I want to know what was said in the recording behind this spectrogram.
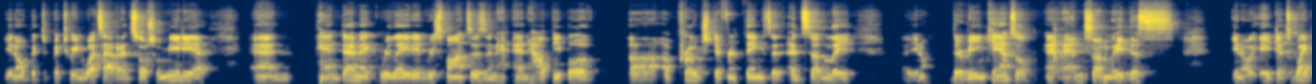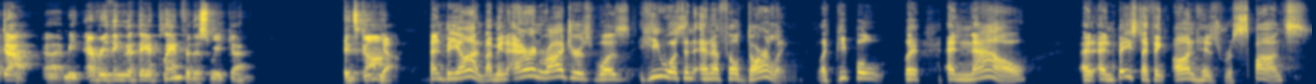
you know, bet- between what's happening in social media and pandemic related responses and, and how people have uh, approach different things and, and, suddenly you know they're being canceled and, and, suddenly this you know, it gets wiped out. Uh, I mean, everything that they had planned for this weekend, it's gone. Yeah. And beyond. I mean, Aaron Rodgers was, he was an NFL darling. Like people, like, and now, and, and based, I think, on his response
